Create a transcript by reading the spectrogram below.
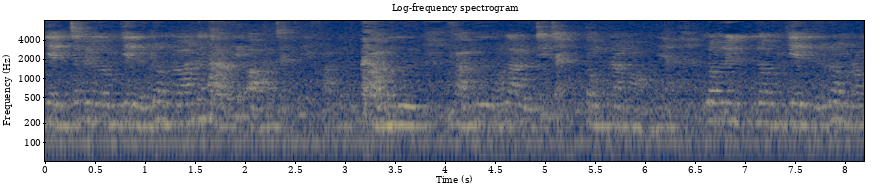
เย็นจะเป็นลมเย็นหรือลมร้อนก็ตามที่ออกมาจากที่ฝ่ามือฝ่ามือฝ่ามือของเราหรือที่จากตรงกระหม่อมเนี่ยลมลมเย็นหรือลมร้อน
